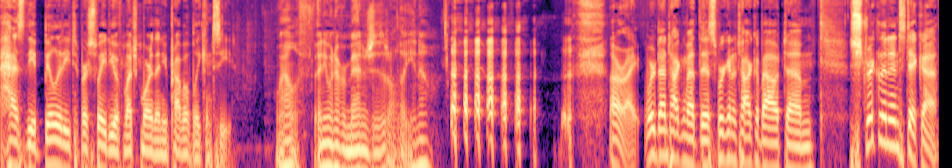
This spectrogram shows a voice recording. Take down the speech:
has the ability to persuade you of much more than you probably concede. Well, if anyone ever manages it, I'll let you know. All right, we're done talking about this. We're going to talk about um, Strickland and Stika,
